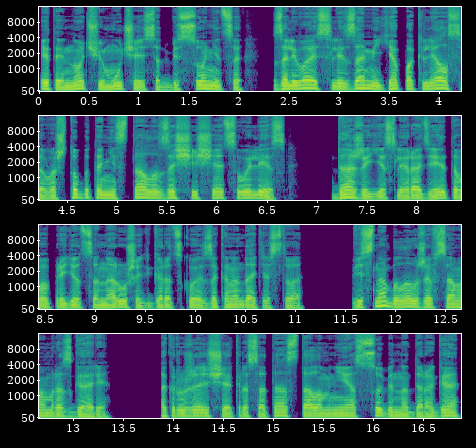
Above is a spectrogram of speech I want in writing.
Этой ночью, мучаясь от бессонницы, заливаясь слезами, я поклялся во что бы то ни стало защищать свой лес, даже если ради этого придется нарушить городское законодательство. Весна была уже в самом разгаре. Окружающая красота стала мне особенно дорога,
